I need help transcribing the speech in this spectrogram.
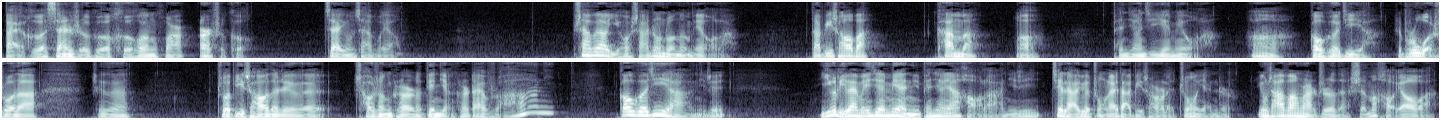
百合三十克，合欢花二十克，再用三副药。三副药以后啥症状都没有了，打 B 超吧，看吧，啊，盆腔积液没有了啊，高科技呀！这不是我说的，啊，这个做 B 超的这个。超声科的电检科大夫说：“啊，你高科技啊！你这一个礼拜没见面，你盆腔炎好了？你这这俩月总来打 B 超来，总有炎症。用啥方法治的？什么好药啊？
